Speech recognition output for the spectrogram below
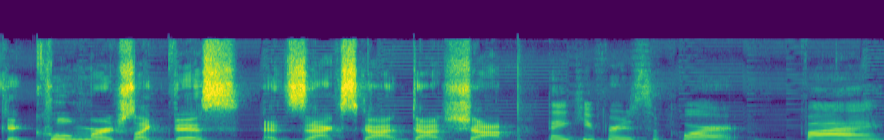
get cool merch like this at zackscott.shop. Thank you for your support. Bye.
